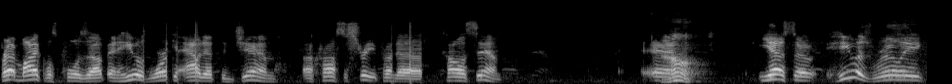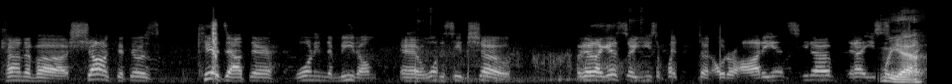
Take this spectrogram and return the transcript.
Bret Michaels pulls up, and he was working out at the gym across the street from the Coliseum. And, oh Yeah, so he was really kind of uh, shocked that there was kids out there wanting to meet him and wanting to see the show because I guess they're used to playing to an older audience, you know. They're not used Well, to, yeah. like,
